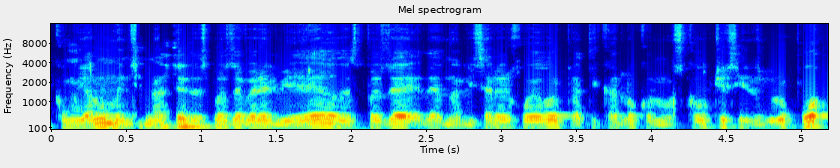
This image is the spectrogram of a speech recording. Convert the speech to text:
como ya lo mencionaste, después de ver el video, después de, analizar el juego y platicarlo con los coaches y el grupo,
